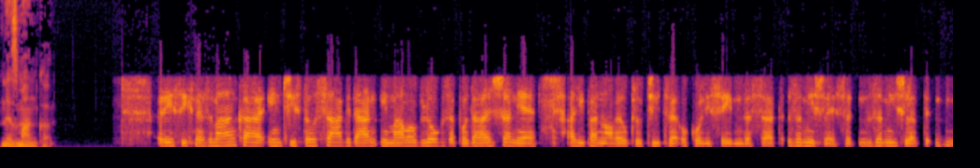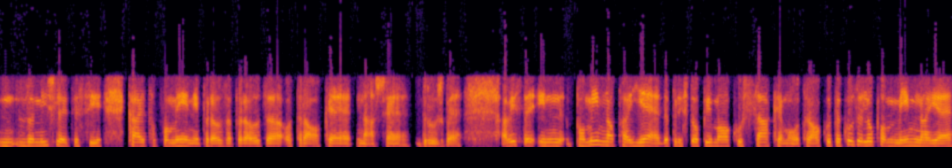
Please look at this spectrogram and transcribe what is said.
ne zmanjka res jih ne zmanjka in čisto vsak dan imamo vlog za podaljšanje ali pa nove vključitve okoli 70. Zamišljajte, zamišljajte, zamišljajte si, kaj to pomeni pravzaprav za otroke naše družbe. A veste, in pomembno pa je, da pristopimo k vsakemu otroku. Tako zelo pomembno je,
